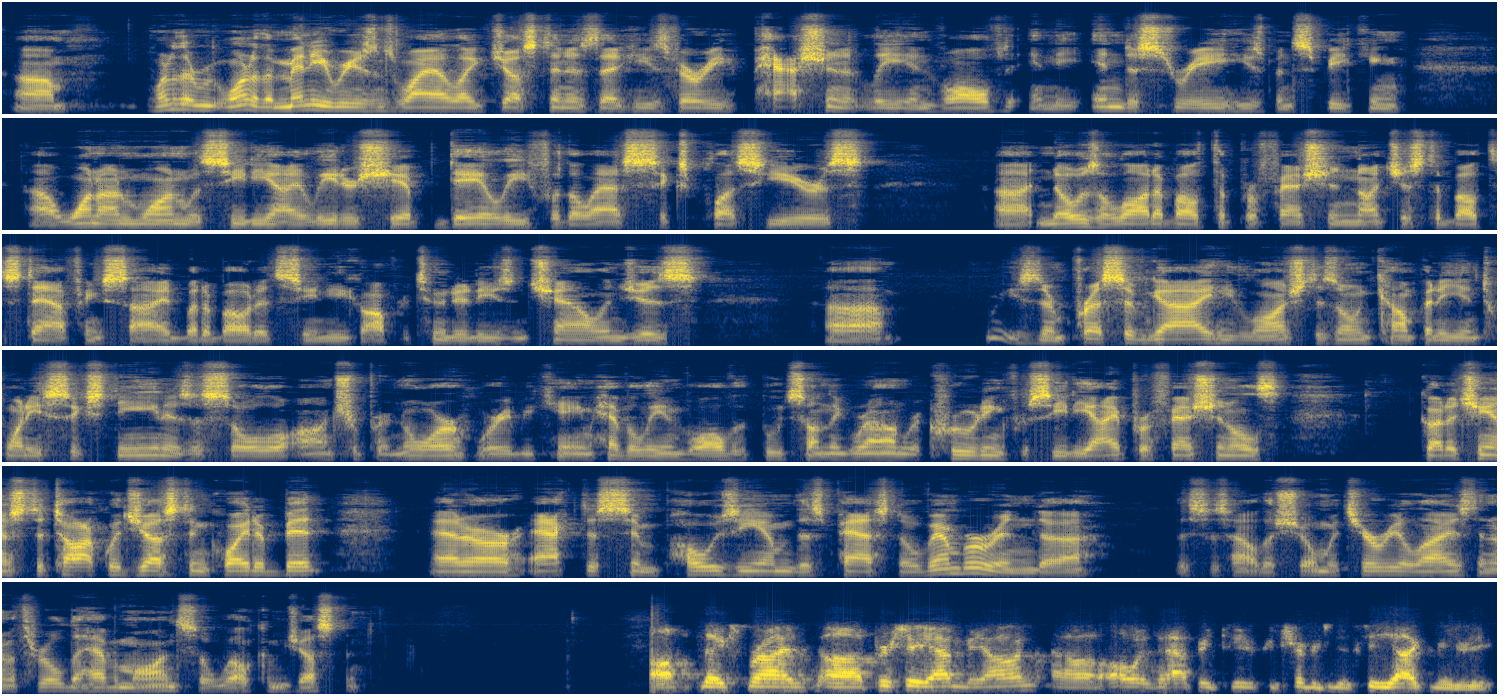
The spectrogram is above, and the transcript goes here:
Um, one of the one of the many reasons why I like Justin is that he's very passionately involved in the industry. He's been speaking one on one with CDI leadership daily for the last six plus years uh, knows a lot about the profession, not just about the staffing side, but about its unique opportunities and challenges. Uh, he's an impressive guy. He launched his own company in 2016 as a solo entrepreneur, where he became heavily involved with boots on the ground recruiting for CDI professionals. Got a chance to talk with Justin quite a bit at our ACDIS Symposium this past November, and uh, this is how the show materialized, and I'm thrilled to have him on. So, welcome, Justin. Oh, thanks, Brian. Uh, appreciate you having me on. Uh, always happy to contribute to the CDI community.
